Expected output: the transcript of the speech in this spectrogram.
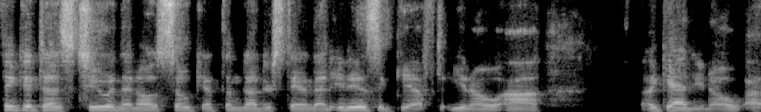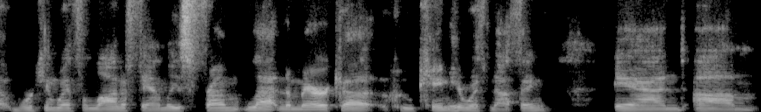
think it does too, and then also get them to understand that it is a gift. You know, uh, again, you know, uh, working with a lot of families from Latin America who came here with nothing, and um,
